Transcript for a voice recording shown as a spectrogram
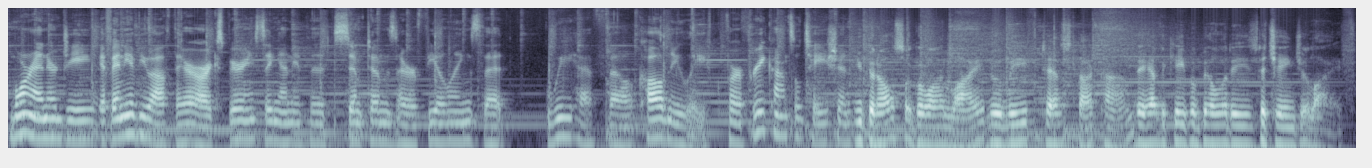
more energy. If any of you out there are experiencing any of the symptoms or feelings that we have uh, felt, call New Leaf for a free consultation. You can also go online, newleaftest.com. They have the capabilities to change your life.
